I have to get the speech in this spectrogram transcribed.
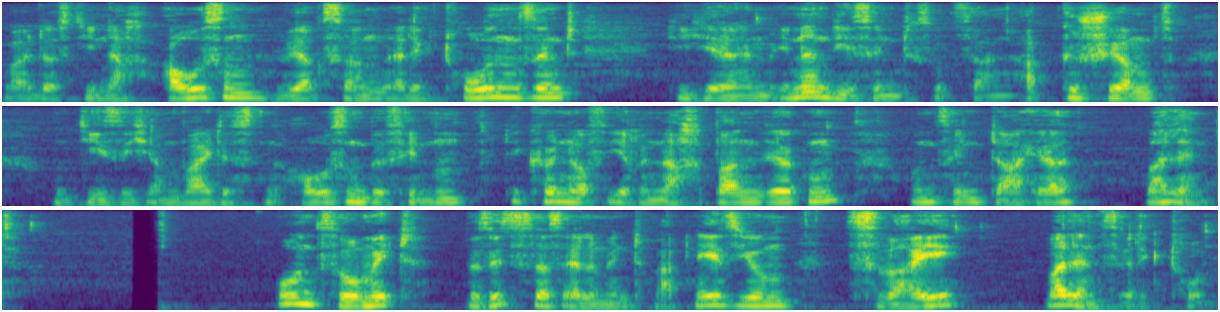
weil das die nach außen wirksamen Elektronen sind. Die hier im Innen, die sind sozusagen abgeschirmt und die sich am weitesten außen befinden, die können auf ihre Nachbarn wirken und sind daher valent. Und somit besitzt das Element Magnesium zwei Valenzelektronen.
